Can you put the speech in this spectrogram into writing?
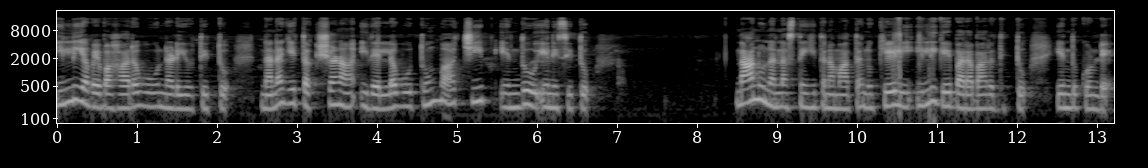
ಇಲ್ಲಿಯ ವ್ಯವಹಾರವು ನಡೆಯುತ್ತಿತ್ತು. ನನಗೆ ತಕ್ಷಣ ಇದೆಲ್ಲವೂ ತುಂಬ ಚೀಪ್ ಎಂದು ಎನಿಸಿತು. ನಾನು ನನ್ನ ಸ್ನೇಹಿತನ ಮಾತನ್ನು ಕೇಳಿ ಇಲ್ಲಿಗೆ ಬರಬಾರದಿತ್ತು ಎಂದುಕೊಂಡೆ.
